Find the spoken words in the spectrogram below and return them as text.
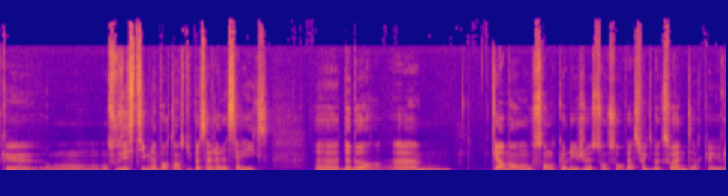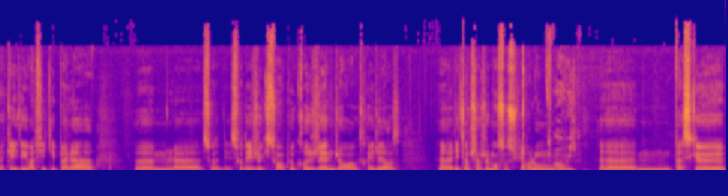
que on, sous-estime l'importance du passage à la série X. D'abord, clairement, on sent que les jeux sont sur version Xbox One, c'est-à-dire que la qualité graphique est pas là. sur, des, sur, des, jeux qui sont un peu cross-gen, genre Outriders, euh, les temps de chargement sont super longs. Oh oui. Euh, parce que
